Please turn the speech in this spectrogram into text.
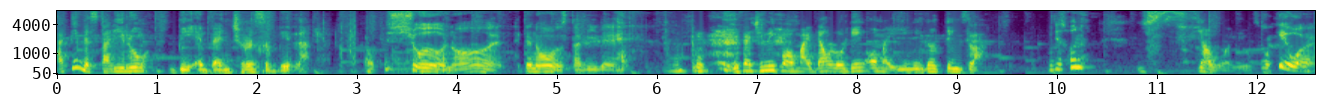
I think the study room be adventurous a bit lah. Sure or not? Kita no study there. It's actually for my downloading all my illegal things lah. This one, Siao ah you. okay what?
